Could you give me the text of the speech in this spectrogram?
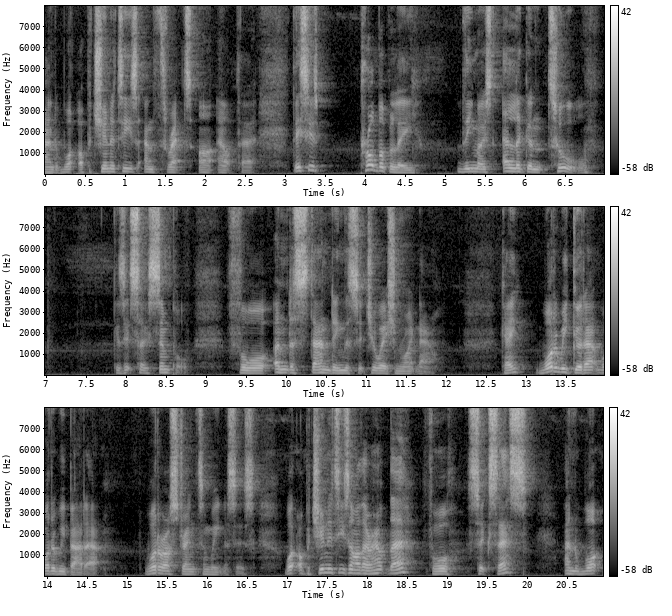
and what opportunities and threats are out there. This is probably the most elegant tool because it's so simple for understanding the situation right now. Okay, what are we good at? What are we bad at? What are our strengths and weaknesses? What opportunities are there out there for success? And what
